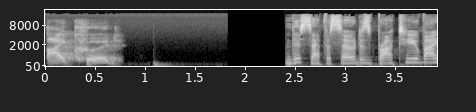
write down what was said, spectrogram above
I could. This episode is brought to you by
